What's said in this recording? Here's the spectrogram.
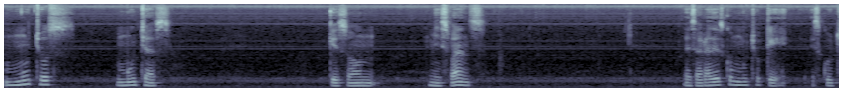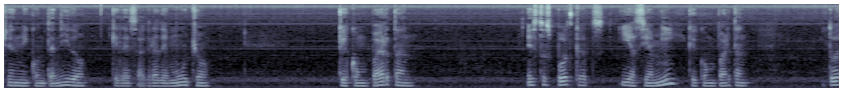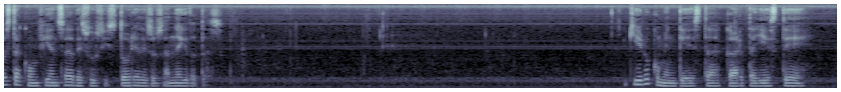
Muchos, muchas que son mis fans. Les agradezco mucho que escuchen mi contenido que les agrade mucho, que compartan estos podcasts y hacia mí que compartan toda esta confianza de sus historias, de sus anécdotas. Quiero comentar esta carta y este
